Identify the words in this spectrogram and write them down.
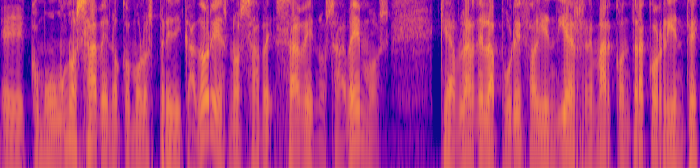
eh, como uno sabe, ¿no? Como los predicadores no sabe, saben o sabemos que hablar de la pureza hoy en día es remar contra corriente,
